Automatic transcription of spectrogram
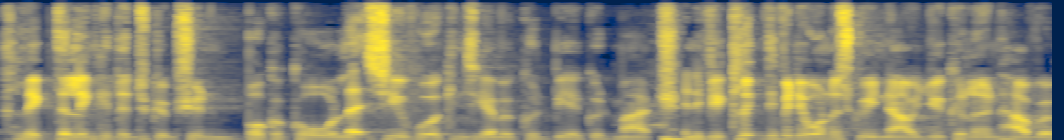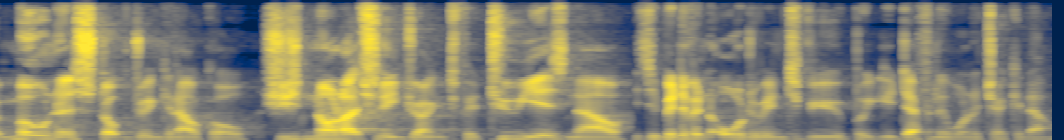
click the link in the description, book a call. Let's see if working together could be a good match. And if you click the video on the screen now, you can learn how Ramona stopped drinking alcohol. She's not actually drank for two years now. It's a bit of an older interview, but you definitely want to check it out.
